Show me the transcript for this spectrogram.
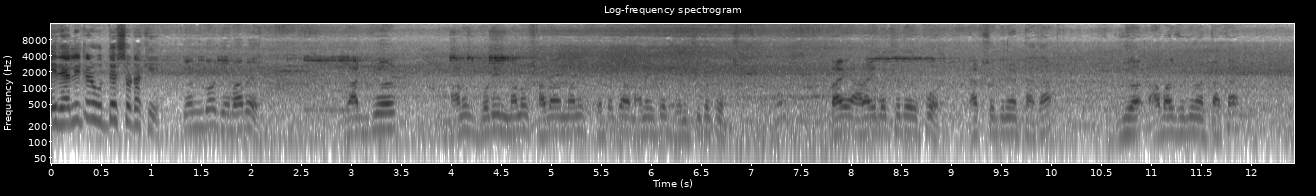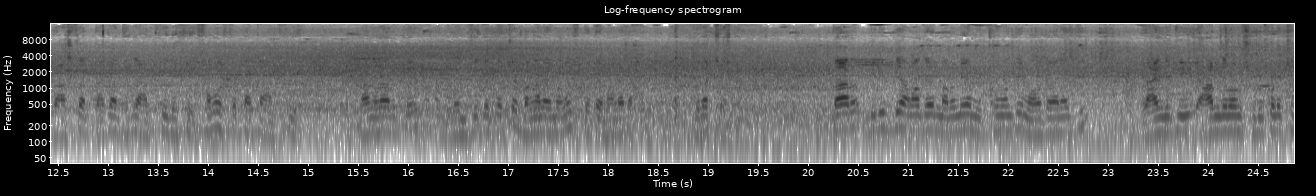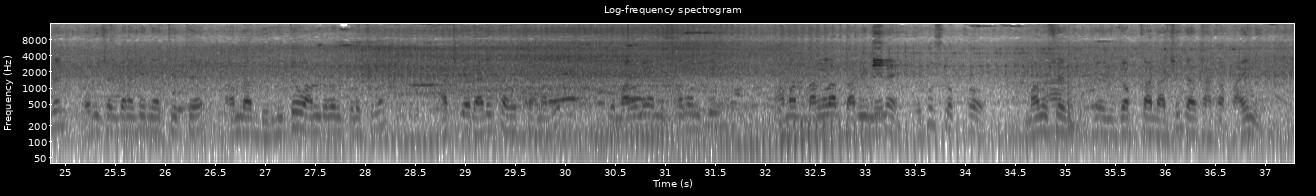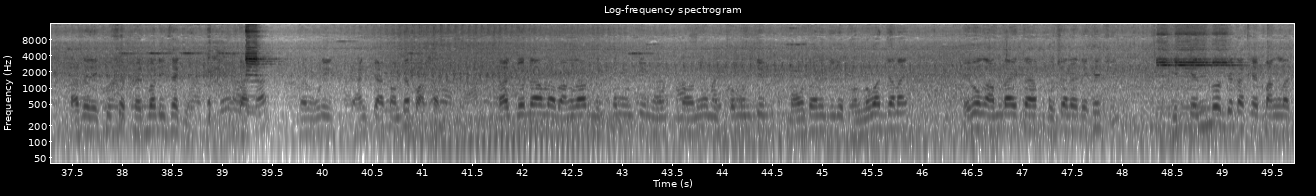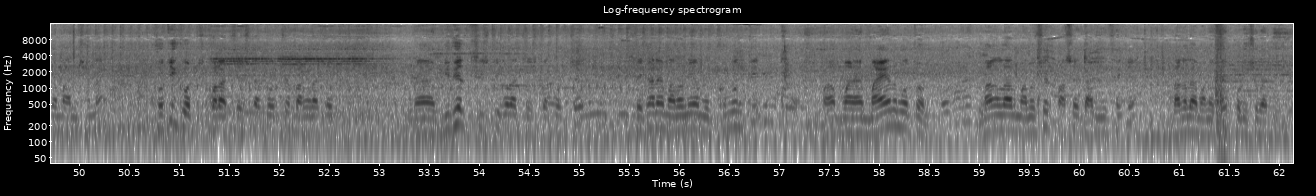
এই র্যালিটার উদ্দেশ্যটা কি? কেন্দ্র যেভাবে রাজ্যের মানুষ, গরিব মানুষ, সাধারণ মানুষ, খেটে খাওয়া মানুষদের বঞ্চিত করছে, প্রায় আড়াই বছরের উপর একশো দিনের টাকা আবাস যোজনার টাকা, রাস্তার টাকা থেকে আটকে রেখে সমস্ত টাকা আটকে বাংলাকে বঞ্চিত করছে, বাংলার মানুষ পেটে বাংলাটা দেওয়ার চেষ্টা তার বিরুদ্ধে আমাদের মাননীয় মুখ্যমন্ত্রী মমতা ব্যানার্জি রাজনীতি আন্দোলন শুরু করেছিলেন। অভিষেক ব্যানার্জির নেতৃত্বে আমরা দিল্লিতেও আন্দোলন করেছিলাম। আজকে র্যালিটা হচ্ছে আমাদের, যে মাননীয় মুখ্যমন্ত্রী আমার বাংলার দাবি মেনে একুশ লক্ষ মানুষের জব কার্ড আছে যারা টাকা পায়নি। তাদের একুশে ফেব্রুয়ারি থেকে টাকা তার উনি ব্যাঙ্ক অ্যাকাউন্টে পাঠাবেন। তার জন্য আমরা বাংলার মুখ্যমন্ত্রী, মাননীয় মুখ্যমন্ত্রী মমতা ব্যানার্জিকে ধন্যবাদ জানাই এবং আমরা এটা প্রচারে রেখেছি যে কেন্দ্র যেটাকে বাংলাকে মানছে না, ক্ষতি কর- করার চেষ্টা করছে বাংলাকে বিভেদ সৃষ্টি করার চেষ্টা করছে। সেখানে মাননীয় মুখ্যমন্ত্রী মায়ের মতন বাংলার মানুষের পাশে দাঁড়িয়ে থেকে বাংলা মানুষের পরিষেবা দিয়ে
